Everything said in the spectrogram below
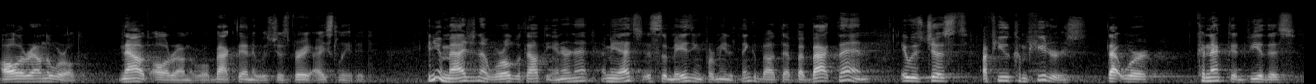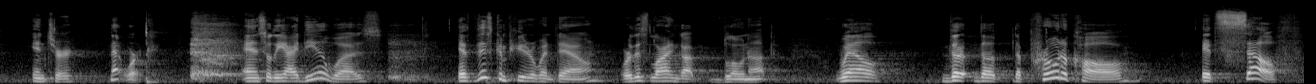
all around the world. Now it's all around the world. Back then it was just very isolated. Can you imagine a world without the internet? I mean, that's it's amazing for me to think about that. But back then, it was just a few computers that were connected via this inter network. And so the idea was if this computer went down or this line got blown up, well, the, the, the protocol itself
